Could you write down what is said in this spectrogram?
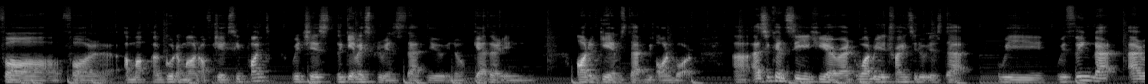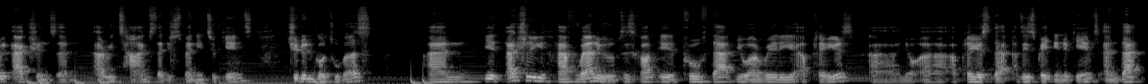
for for a, a, good amount of GXP points, which is the game experience that you you know gather in all the games that we onboard. Uh, as you can see here, right, what we are trying to do is that we we think that every actions and every times that you spend into games shouldn't go to us, and it actually have value because it proves that you are really a players, uh, you know, uh, a players that participate in the games and that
